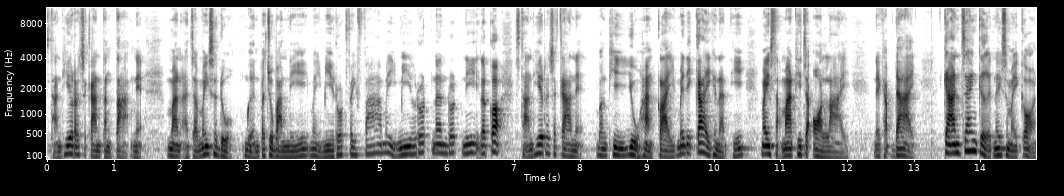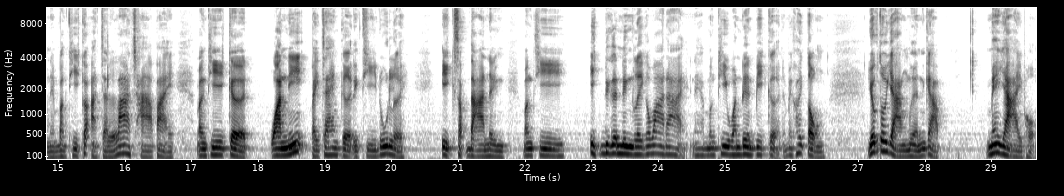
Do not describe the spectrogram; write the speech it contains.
สถานที่ราชการต่างๆเนี่ยมันอาจจะไม่สะดวกเหมือนปัจจุบันนี้ ไม่มีรถไฟฟ้า ไม่มีรถนั่นรถนี้ แล้วก็สถานที่ราชการเนี่ยบางทีอยู่ห่างไกลไม่ได้ใกล้ขนาดนี้ไม่สามารถที่จะออนไลน์นะครับได้การแจ้งเกิดในสมัยก่อนเนี่ยบางทีก็อาจจะล่าช้าไป บางทีเกิดวันนี้ไปแจ้งเกิดอีกทีนู่นเลย อีกสัปดาห์หนึ่งบางทีอีกเดือนหนึ่งเลยก็ว่าได้นะครับบางทีวันเดือนปีเกิดไม่ค่อยตรง ยกตัวอย่างเหมือนกับแม่ยายผม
